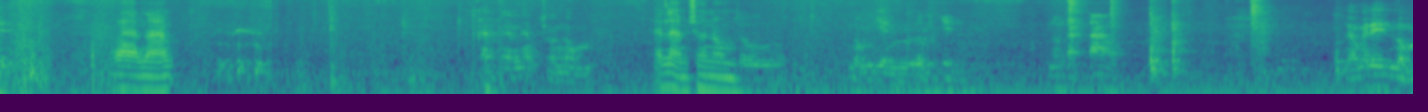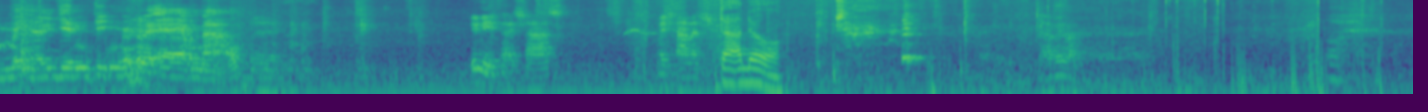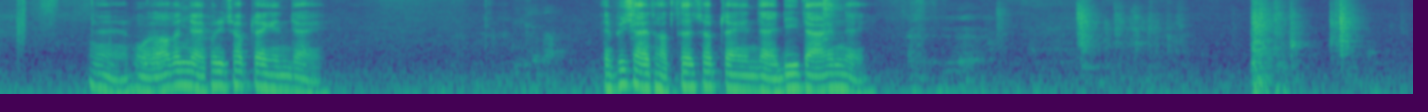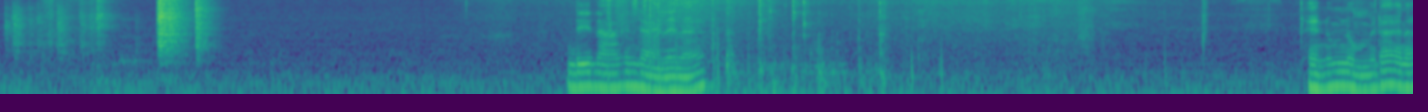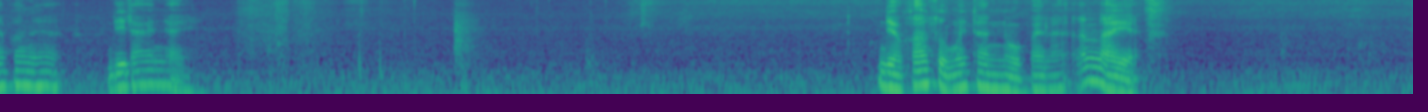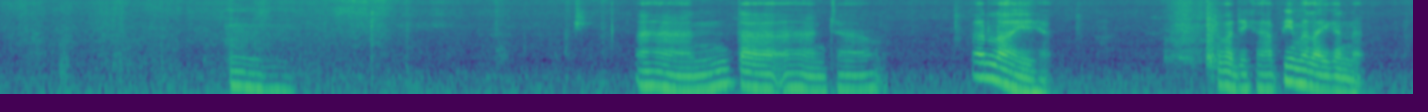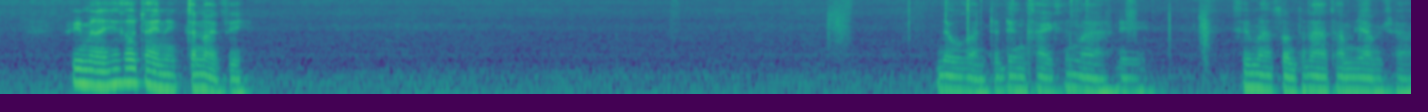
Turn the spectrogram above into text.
แอาบน้แอบแอบชวนนมำแอดแหลมโชว์นมโจนมเย็น ลมกินนมตัดเต้า แล้วไม่ได้นมไม่เย็นจริงไม่ได้แอร์มันหนาว เออพี่หมีใส่ชาร์จ ไม่ชาร์จแล้วจ้าโดชาร์จ ไม่หรอแหมหัวเราะกันใหญ่พวกที่ชอบใจกันใหญ่ เห็นผู้ชายถอดเสื้อชอบใจกันใหญ่ดีด้ากันใหญ่ดีด้ากันใหญ่เลยนะ เห็นหนุ่มๆ ได้นะพวกนี้ดีได้กันใหญ่เดี๋ยวข้าวสุกไม่ทันหนูไปแล้วอะไรอะอืมอาหารตาอาหารเช้า อะไรอะ สวัสดีครับ พี่มาอะไรกันอะ พี่มาอะไรให้เข้าใจในกันหน่อยสิ ดูก่อนจะดึงใครขึ้นมาดี ขึ้นมาสนทนาธรรมยามเช้า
